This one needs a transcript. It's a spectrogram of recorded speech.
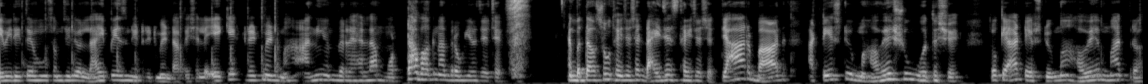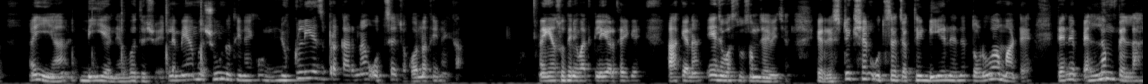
એવી રીતે હું સમજી લો લાઇપેઝની ટ્રીટમેન્ટ આપીશ. એટલે એક એક ટ્રીટમેન્ટમાં આની અંદર રહેલા મોટા ભાગના દ્રવ્ય જે છે, એ બધા શું થઈ જશે? ડાયજેસ્ટ થઈ જશે. ત્યારબાદ આ ટેસ્ટ ટ્યુબમાં હવે શું વધશે? તો કે આ ટેસ્ટ ટ્યુબમાં હવે માત્ર અહીંયા ડીએનએ વધશે. એટલે મેં આમાં શું નથી નાખ્યું? ન્યુક્લિયસ પ્રકારના ઉત્સેચકો નથી નાખ્યા. અહીંયા સુધીની વાત ક્લિયર થઈ ગઈ. હા કે ના? એ જ વસ્તુ સમજાવી છે કે રિસ્ટ્રિક્શન ઉત્સેચકથી ડીએનએને તોડવા માટે તેને પહેલમ પહેલાં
